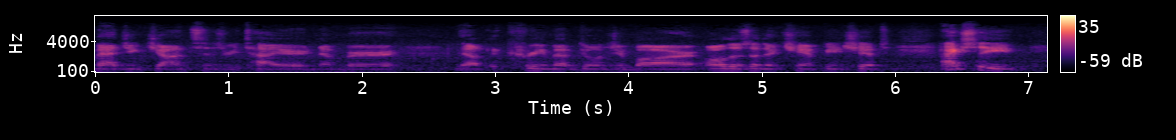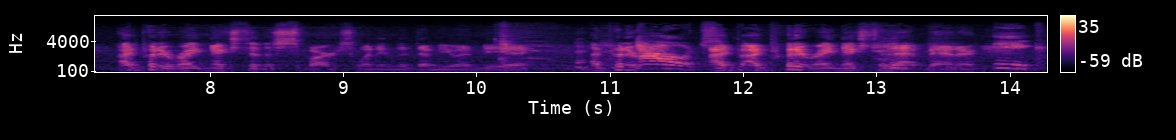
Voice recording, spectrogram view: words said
Magic Johnson's retired number, the Kareem Abdul-Jabbar, all those other championships. Actually, I'd put it right next to the Sparks winning the WNBA. I'd put it. Ouch. I'd, I'd put it right next to that banner. Eek.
